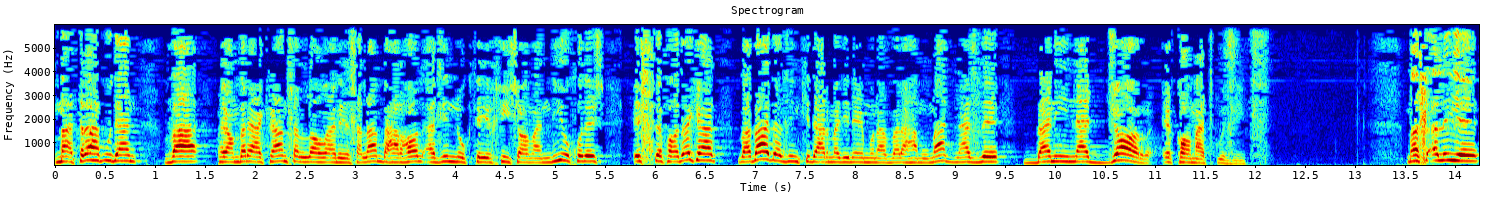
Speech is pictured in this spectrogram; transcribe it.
مطرح بودند و پیامبر اکرم صلی الله علیه وسلم به هر حال از این نکته خیشاوندی و خودش استفاده کرد و بعد از اینکه در مدینه منوره هم اومد نزد بنی نجار اقامت گزید. مسئله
